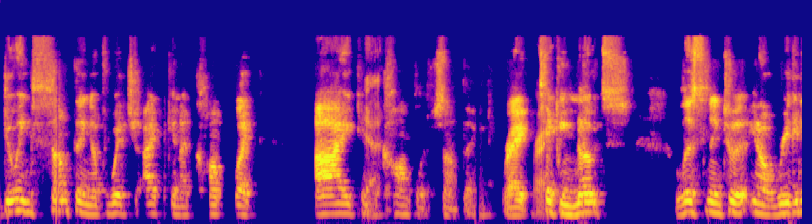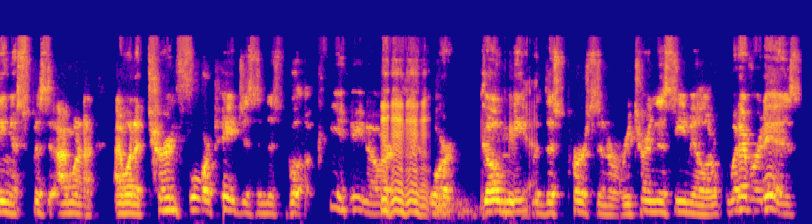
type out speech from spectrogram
doing something of which I can accomplish, like I can yeah. accomplish something, right? right? Taking notes, listening to it, you know, reading a specific, I want to, I want to turn four pages in this book, you know, or, or go meet yeah. with this person or return this email or whatever it is.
